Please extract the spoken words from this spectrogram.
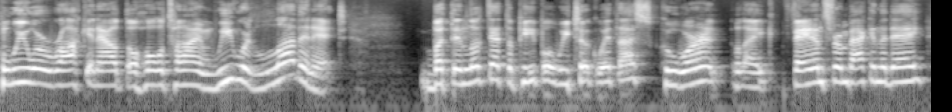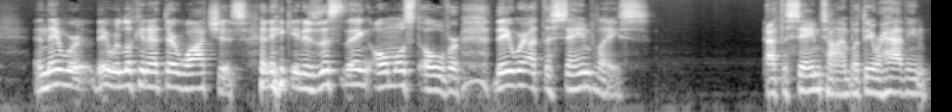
We were rocking out the whole time. We were loving it. But then looked at the people we took with us who weren't like fans from back in the day. And they were they were looking at their watches, thinking, is this thing almost over? They were at the same place at the same time, but they were having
